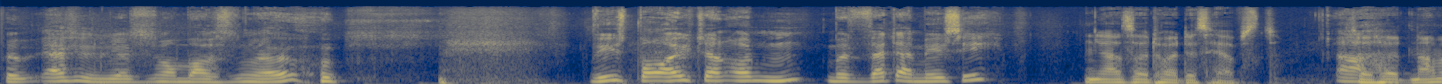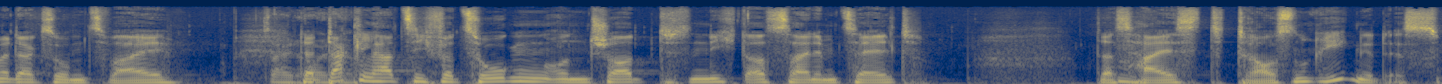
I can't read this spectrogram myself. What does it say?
So, wir essen jetzt noch mal. ne? Wie ist bei euch dann unten mit wettermäßig? Ja, seit heute ist Herbst. Aha. Seit heute Nachmittag so um zwei. Seit Der heute. Dackel hat sich verzogen und schaut nicht aus seinem Zelt. Das Hm. heißt, draußen regnet es.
